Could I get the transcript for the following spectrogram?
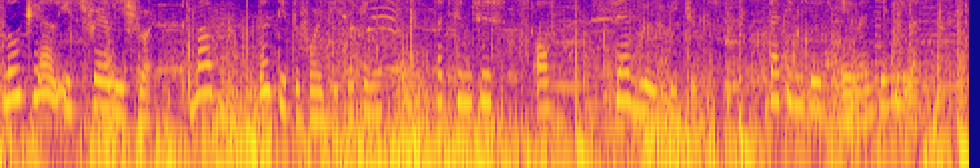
Flow trail is fairly short, about 30 to 40 seconds, that consists of several features. That includes A-lines and B-lines.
